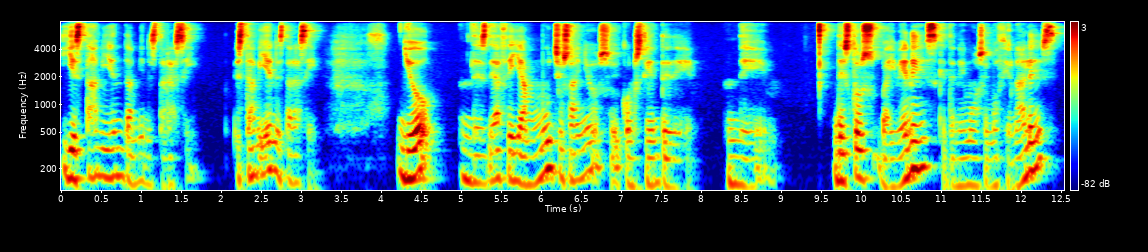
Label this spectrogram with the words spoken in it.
Y está bien también estar así. Está bien estar así. Yo desde hace ya muchos años soy consciente de, de, estos vaivenes que tenemos emocionales,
